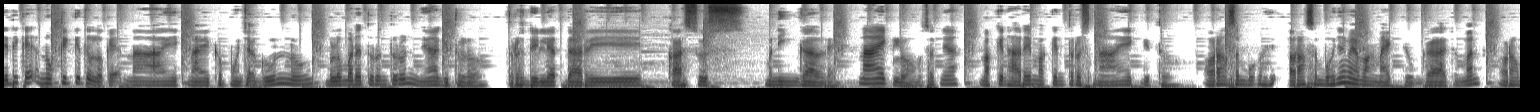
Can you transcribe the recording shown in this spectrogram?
Jadi kayak nukik gitu loh kayak naik naik ke puncak gunung belum ada turun-turunnya gitu loh. Terus dilihat dari kasus meninggal deh. Naik loh maksudnya makin hari makin terus naik gitu orang sembuh orang sembuhnya memang naik juga. Cuman orang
